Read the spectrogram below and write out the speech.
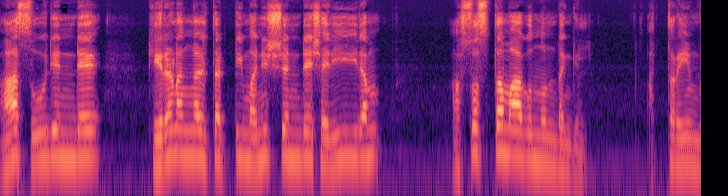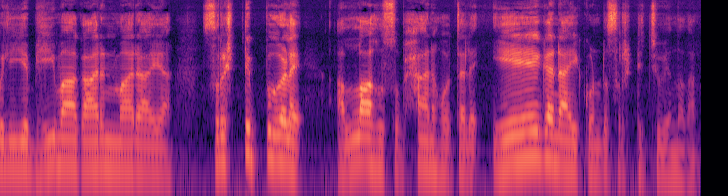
ആ സൂര്യന്റെ കിരണങ്ങൾ തട്ടി മനുഷ്യന്റെ ശരീരം അസ്വസ്ഥമാകുന്നുണ്ടെങ്കിൽ അത്രയും വലിയ ഭീമാകാരന്മാരായ സൃഷ്ടിപ്പുകളെ അള്ളാഹു സുബാനഹോത്തല ഏകനായിക്കൊണ്ട് സൃഷ്ടിച്ചു എന്നതാണ്.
